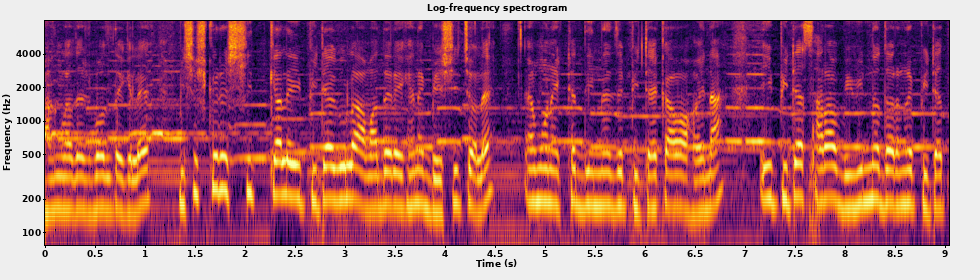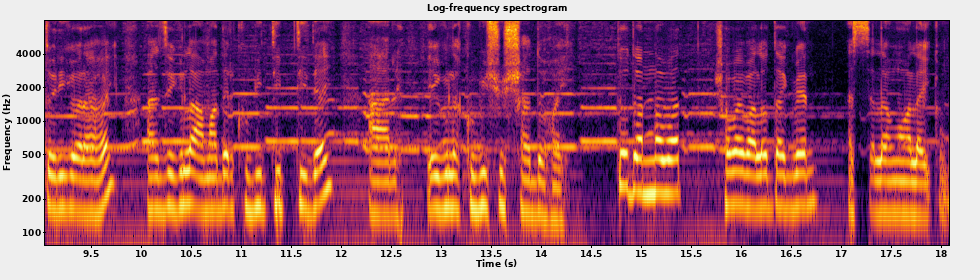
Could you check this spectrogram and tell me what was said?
বাংলাদেশ বলতে গেলে বিশেষ করে শীতকালে এই পিঠাগুলো আমাদের এখানে বেশি চলে। এমন একটা দিনে যে পিঠা খাওয়া হয় না, এই পিঠা ছাড়াও বিভিন্ন ধরনের পিঠা তৈরি করা হয় আর যেগুলো আমাদের খুবই তৃপ্তি দেয় আর এগুলো খুবই সুস্বাদু হয়। তো ধন্যবাদ, সবাই ভালো থাকবেন। আসসালামু আলাইকুম।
